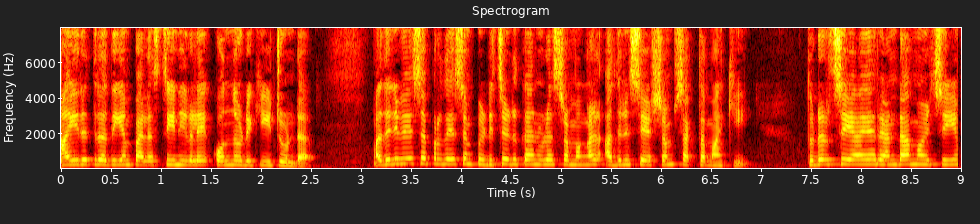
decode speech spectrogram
ആയിരത്തിലധികം പലസ്തീനികളെ കൊന്നൊടുക്കിയിട്ടുണ്ട്. അധിനിവേശ പ്രദേശം പിടിച്ചെടുക്കാനുള്ള ശ്രമങ്ങൾ അതിനുശേഷം ശക്തമാക്കി. തുടർച്ചയായ രണ്ടാം ആഴ്ചയും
